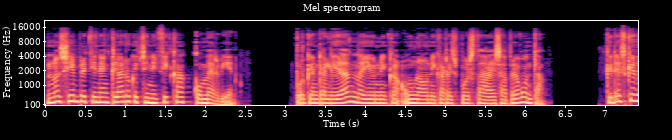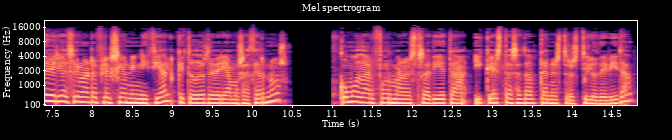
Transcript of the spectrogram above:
no siempre tienen claro qué significa comer bien, porque en realidad no hay una única respuesta a esa pregunta. ¿Crees que debería ser una reflexión inicial que todos deberíamos hacernos? ¿Cómo dar forma a nuestra dieta y que ésta se adapte a nuestro estilo de vida?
